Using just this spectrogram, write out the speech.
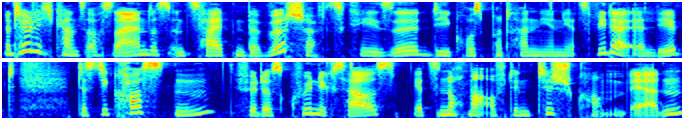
Natürlich kann es auch sein, dass in Zeiten der Wirtschaftskrise, die Großbritannien jetzt wieder erlebt, dass die Kosten für das Königshaus jetzt nochmal auf den Tisch kommen werden.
